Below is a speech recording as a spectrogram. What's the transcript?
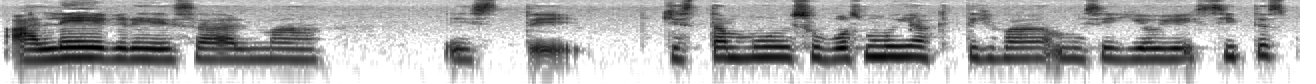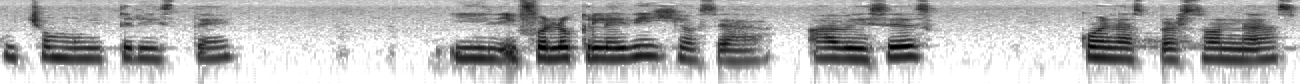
alegre, esa alma, este, que está muy, su voz muy activa, me siguió y sí te escucho muy triste. Y, y fue lo que le dije, o sea, a veces con las personas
